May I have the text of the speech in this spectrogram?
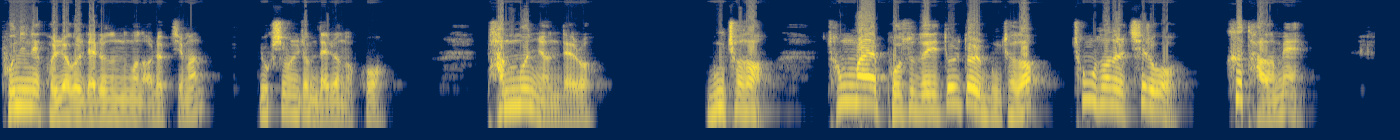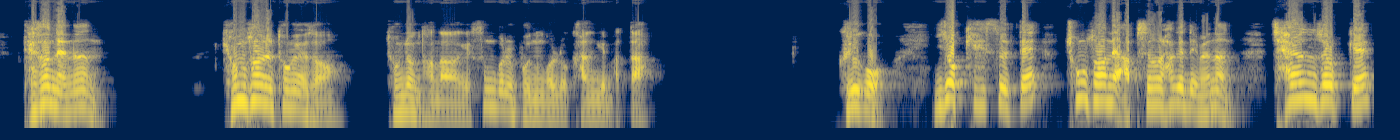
본인의 권력을 내려놓는 건 어렵지만 욕심을 좀 내려놓고 반문연대로 뭉쳐서 정말 보수들이 똘똘 뭉쳐서 총선을 치르고 그 다음에 대선에는 경선을 통해서 정정당당하게 승부를 보는 걸로 가는 게 맞다. 그리고 이렇게 했을 때 총선에 압승을 하게 되면은 자연스럽게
